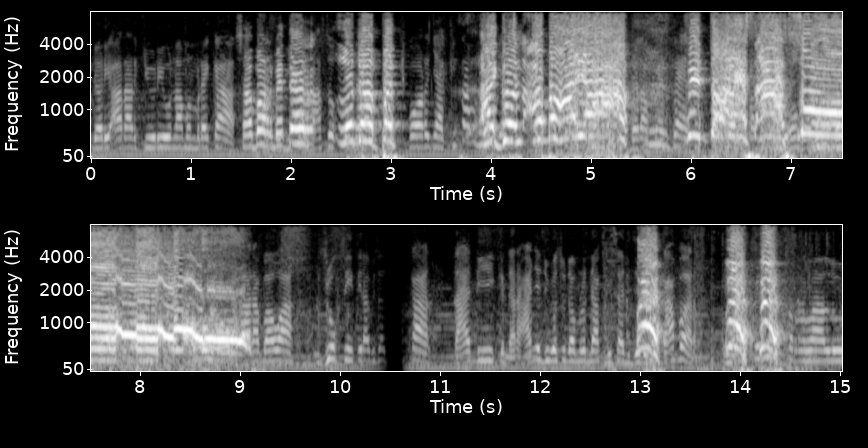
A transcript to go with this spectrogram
dari RRQ Rio namun mereka Sabar, masuk Lo ke dalam dapet. top four-nya. Kita High ground, ah bahaya. Vitoles Ke Asu. arah bawah Zuxi tidak bisa ditekan. Tadi kendaraannya juga sudah meledak bisa Eh! dijadikan cover. Eh, eh. terlalu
